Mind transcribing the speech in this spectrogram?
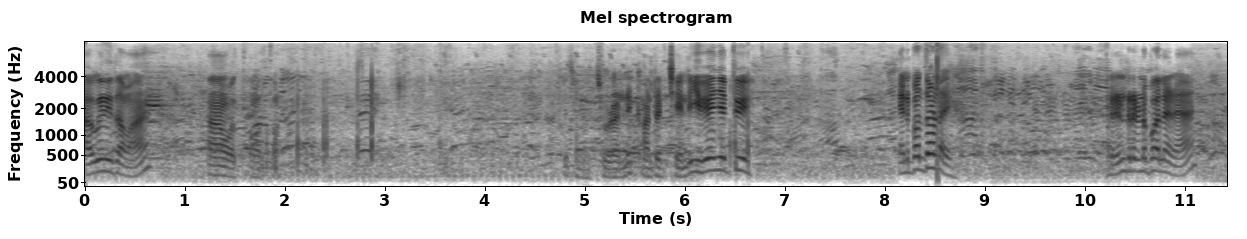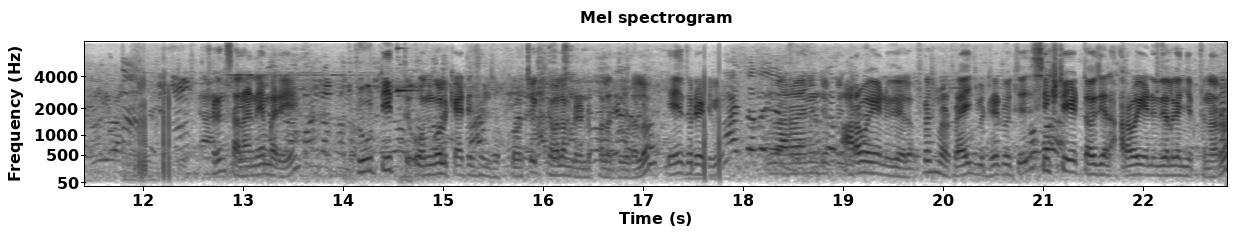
అవి తీద్దామా? వస్తాం వస్తాం. చూడండి కాంటాక్ట్ చేయండి. ఇవేం చెప్తివి? ఎన్ని పళ్ళతో ఉన్నాయి? రెండు రెండు పళ్ళేనా? ఫ్రెండ్స్ అలానే మరి టూ టీత్ ఒంగోలు క్యాటిల్స్ అని చెప్పుకోవచ్చు. కేవలం రెండు పళ్ళ దూడలు ఏం రేట్ అరవై ఎనిమిది వేలు. ఫ్రెండ్స్ మరి ప్రైస్ రేట్ వచ్చేసి సిక్స్టీ ఎయిట్ థౌసండ్ అరవై ఎనిమిది వేలుగా అని చెప్తున్నారు.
